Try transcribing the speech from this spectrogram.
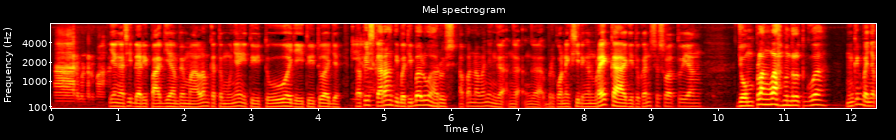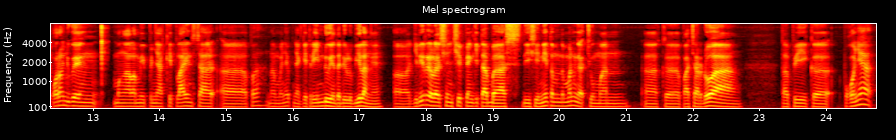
benar bener banget Ya nggak sih dari pagi sampai malam ketemunya itu itu aja itu itu aja. Tapi sekarang tiba-tiba lu harus apa namanya nggak nggak nggak berkoneksi dengan mereka gitu kan? Sesuatu yang jomplang lah menurut gua. Mungkin banyak orang juga yang mengalami penyakit lain secara eh, apa namanya penyakit rindu yang tadi lu bilang ya. Eh, jadi relationship yang kita bahas di sini teman-teman nggak cuman eh, ke pacar doang, tapi ke pokoknya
